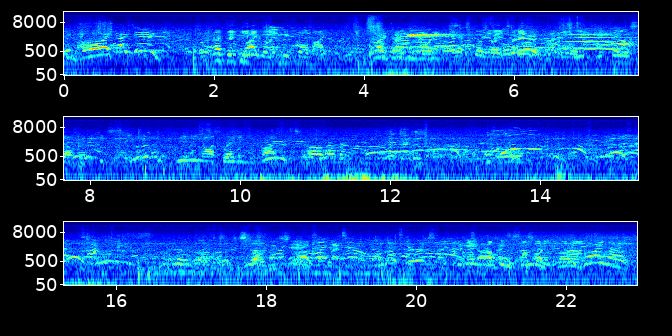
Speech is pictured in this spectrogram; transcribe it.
Good boy, go dig! Great work before, mate. Great work Really good effort, mate. You, pull yourself where the kicks are yours. Really nice reading and play. Oh, well done. Helping somebody. Well.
